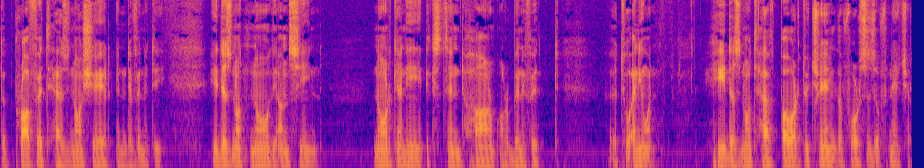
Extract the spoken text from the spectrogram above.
The Prophet has no share in divinity. He does not know the unseen, nor can he extend harm or benefit uh, to anyone. He does not have power to change the forces of nature.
